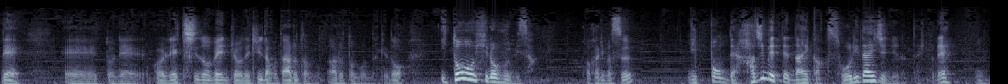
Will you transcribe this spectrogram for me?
で、えー、っとねこれ歴史の勉強で聞いたことあるとあると思うんだけど伊藤博文さん。わかります？日本で初めて内閣総理大臣になった人ね、うん、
